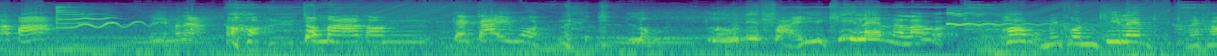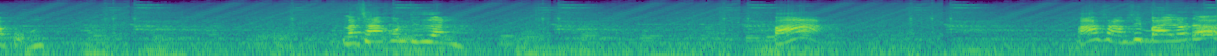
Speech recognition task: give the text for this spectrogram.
นะป้าได้ยินไหมเนี่ยจะมาตอน ใกล้ๆหมด รู้รู้นิสัยขี้เล่นนะเราพ่อผมเป็นคนขี้เล่นนะครับ ผม ราชาคนเถื่อนป้าป้าสามสิบใบแล้วเด้อ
